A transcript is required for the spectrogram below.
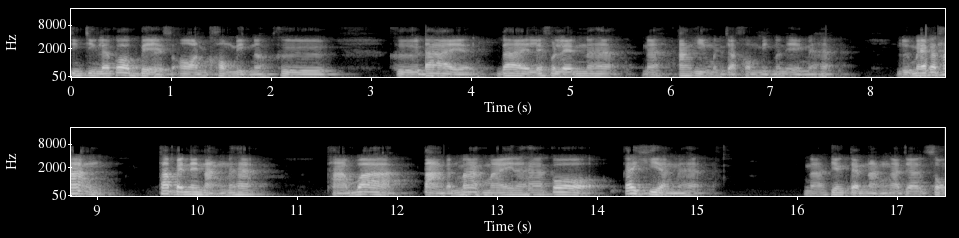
จริง ๆ แล้วก็เบสออนคอมิกเนาะคือ คือได้ได้เรฟเฟรนซ์นะฮะ นะอ้างอิงมันจากคอมิกนั่นเองนะฮะหรือแม้กระทั่งถ้าเป็นในหนังนะฮะถามว่าต่างกันมากไหมนะฮะก็ใกล้เคียงนะฮะนะเพียงแต่หนังอาจจะทรง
